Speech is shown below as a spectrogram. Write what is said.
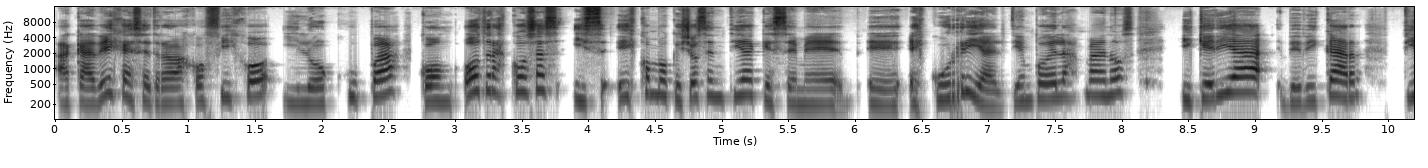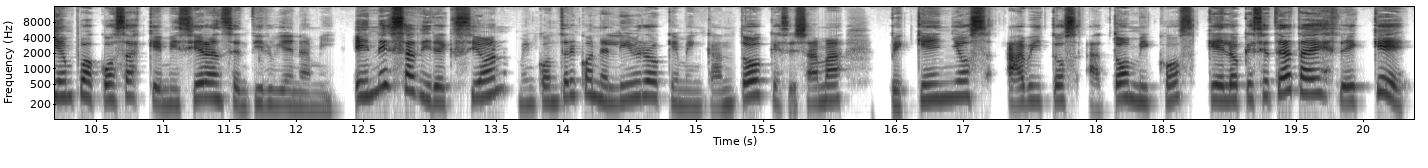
acá deja ese trabajo fijo y lo ocupa con otras cosas y es como que yo sentía que se me eh, escurría el tiempo de las manos y quería dedicar tiempo a cosas que me hicieran sentir bien a mí. En esa dirección me encontré con el libro que me encantó, que se llama Pequeños hábitos atómicos, que lo que se trata es de que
